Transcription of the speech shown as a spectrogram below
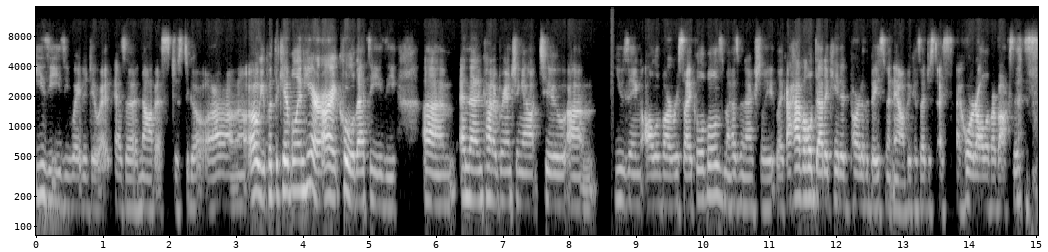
easy, easy way to do it as a novice, just to go, oh, I don't know. Oh, you put the kibble in here. All right, cool. That's easy. Um, and then kind of branching out to um, using all of our recyclables. My husband actually, like, I have a whole dedicated part of the basement now because I just, I, I hoard all of our boxes.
